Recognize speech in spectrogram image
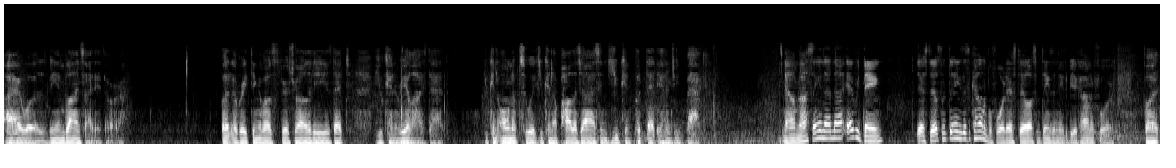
I was being blindsided, or. But a great thing about spirituality is that you can realize that. You can own up to it, you can apologize, and you can put that energy back. Now, I'm not saying that not everything there's still some things that's accountable for. There still are some things that need to be accounted for. But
